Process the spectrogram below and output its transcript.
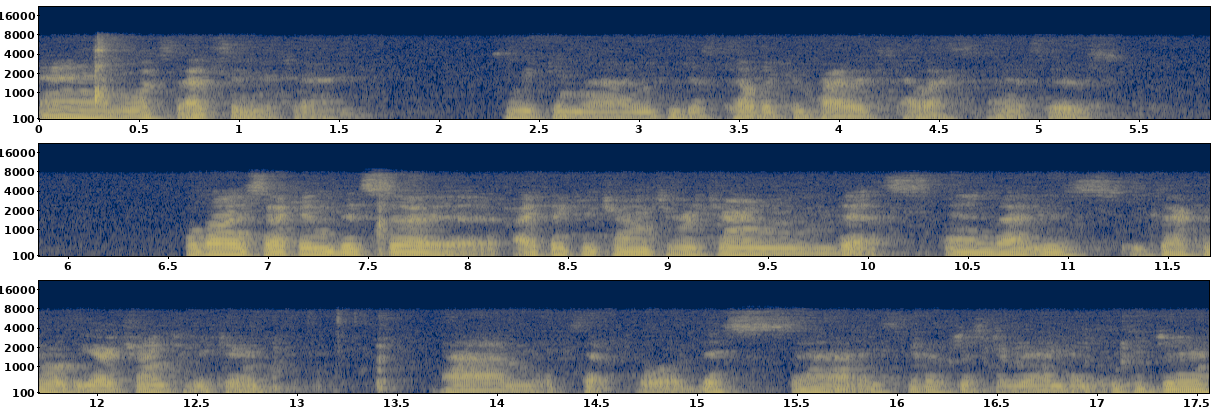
And what's that signature? So we can uh, we can just tell the compiler to tell us, and it says, hold on a second, this uh, I think you're trying to return this, and that is exactly what we are trying to return. Um, except for this, uh, instead of just a random integer,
